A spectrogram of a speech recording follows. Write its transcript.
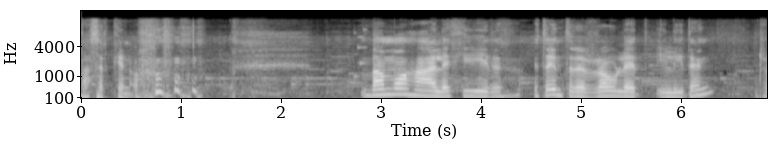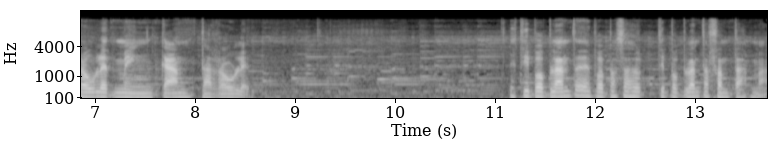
Va a ser que no. Vamos a elegir... Estoy entre Rowlet y Litten. Rowlet me encanta, Rowlet es tipo planta y después pasa tipo planta fantasma.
